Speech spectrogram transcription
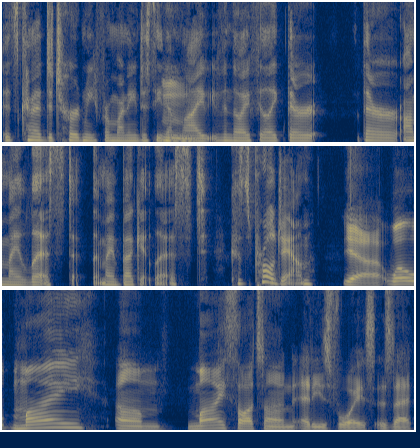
it's kind of deterred me from wanting to see them Mm. live, even though I feel like they're they're on my list, my bucket list, because Pearl Jam. Yeah, well, my um my thoughts on Eddie's voice is that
